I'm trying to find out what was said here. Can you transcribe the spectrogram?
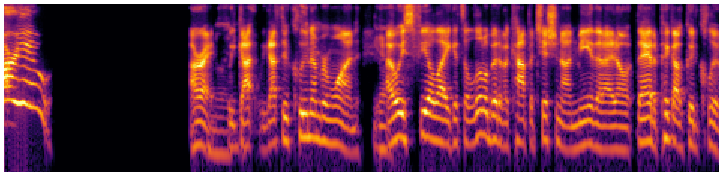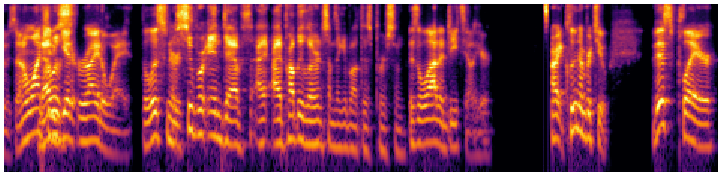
are you? All right, we got we got through clue number one. I always feel like it's a little bit of a competition on me that I don't. They had to pick out good clues. I don't want That you was- to get it right away. The listeners, super in depth. I, I probably learned something about this person. there's a lot of detail here. All right, clue number two. This player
